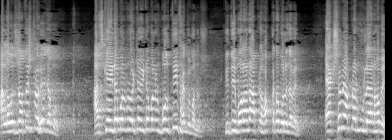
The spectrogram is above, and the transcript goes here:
আল্লাহ বলছে, যথেষ্ট হয়ে যাব। আজকে এটা বলবেন, ওইটা ওইটা বলবেন, বলতেই থাকবে মানুষ। কিন্তু বলা না, আপনি হক কথা বলে যাবেন। একসময় আপনার মূল্যায়ন হবে।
